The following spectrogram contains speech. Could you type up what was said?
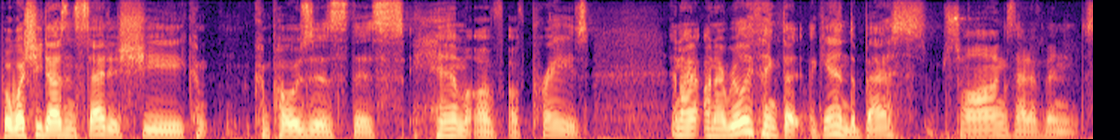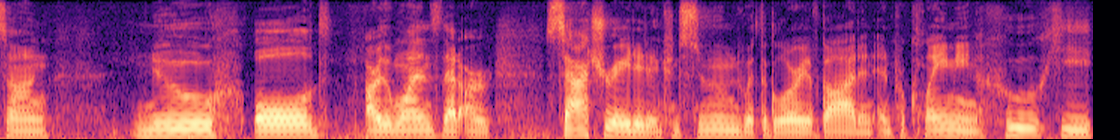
But what she does instead is she com- composes this hymn of, of praise. And I, and I really think that, again, the best songs that have been sung, new, old, are the ones that are saturated and consumed with the glory of God and, and proclaiming who He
